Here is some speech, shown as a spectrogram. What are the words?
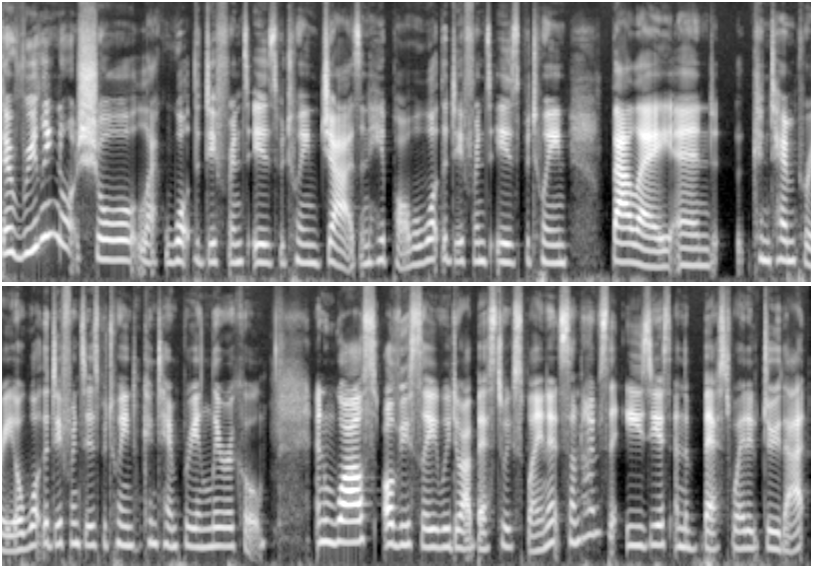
they're really not sure like what the difference is between jazz and hip hop, or what the difference is between ballet and contemporary, or what the difference is between contemporary and lyrical. And whilst obviously we do our best to explain it, sometimes the easiest and the best way to do that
